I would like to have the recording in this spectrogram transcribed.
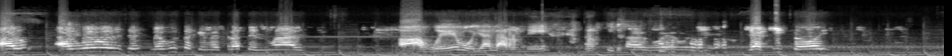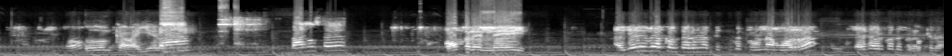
A, a huevo dice, me gusta que me traten mal. A huevo, ya la armé. A huevo, ya aquí estoy. Todo un caballero. Ya. sí. ¿Van ustedes? Hombre ley. Ayer les voy a contar una que tuve con una morra. A ver cuánto tiempo queda.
